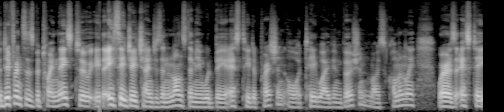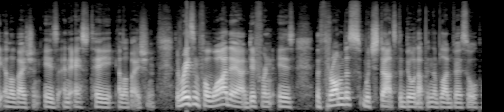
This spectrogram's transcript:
The differences between these two is the ECG changes in a non-STEMI would be ST depression or T-wave inversion most commonly, whereas ST elevation is an ST elevation. The reason for why they are different is the thrombus, which starts to build up in the blood vessel,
